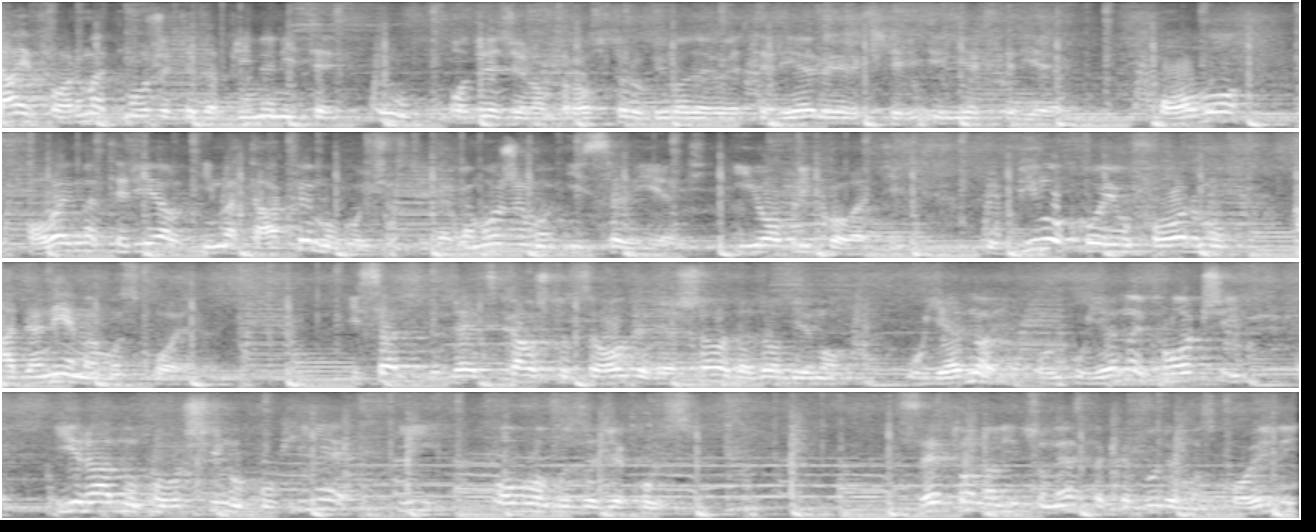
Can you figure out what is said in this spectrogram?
Taj format možete da primenite u određenom prostoru, bilo da je u eterijeru ili eksterijeru. Ovo, ovaj materijal ima takve mogućnosti da ga možemo i savijati i oblikovati u bilo koju formu, a da nemamo spojeve. I sad, rec, kao što se ovde dešava, da dobijemo u jednoj, u, jednoj ploči i radnu površinu kuhinje i oblogu za džakuzi. Sve to na licu mesta kad budemo spojili,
